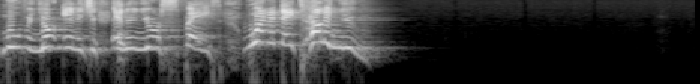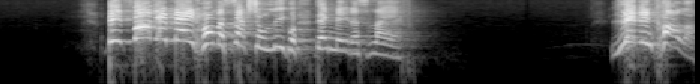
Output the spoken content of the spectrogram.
move in your energy and in your space. What are they telling you? Before they made homosexual legal, they made us laugh. Living color.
